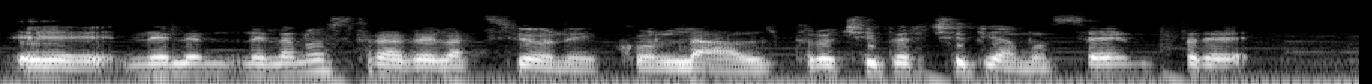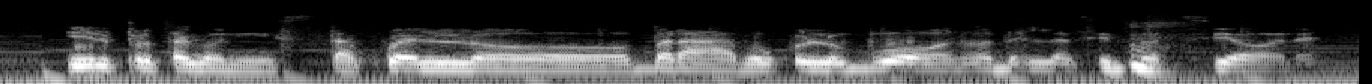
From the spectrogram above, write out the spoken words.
E nelle, nella nostra relazione con l'altro ci percepiamo sempre il protagonista, quello bravo, quello buono della situazione.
